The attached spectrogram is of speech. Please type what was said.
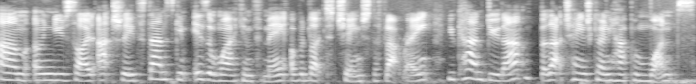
um, and you decide actually the standard scheme isn't working for me. I would like to change the flat rate. You can do that, but that change can only happen once.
